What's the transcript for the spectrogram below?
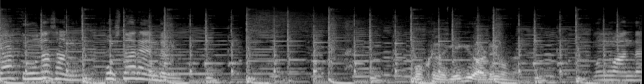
यार तू ना सानू पुछना रहन देवी भूख लगेगी ऑर्डर ही मंगा मंगवांदा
